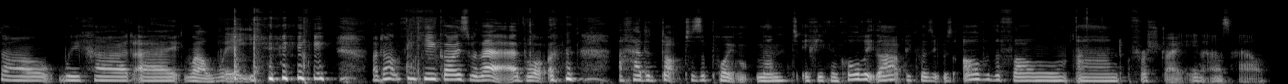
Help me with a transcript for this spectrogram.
So we had a, well, we, I don't think you guys were there, but I had a doctor's appointment, if you can call it that, because it was over the phone and frustrating as hell.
